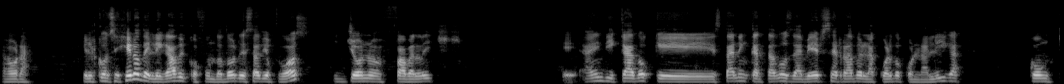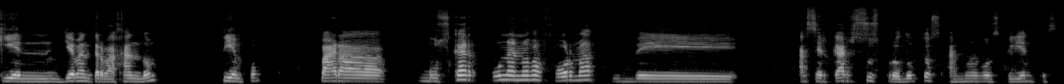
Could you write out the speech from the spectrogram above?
Ahora, el consejero delegado y cofundador de Stadio Plus, John Favalich, eh, ha indicado que están encantados de haber cerrado el acuerdo con la liga, con quien llevan trabajando tiempo para buscar una nueva forma de acercar sus productos a nuevos clientes.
